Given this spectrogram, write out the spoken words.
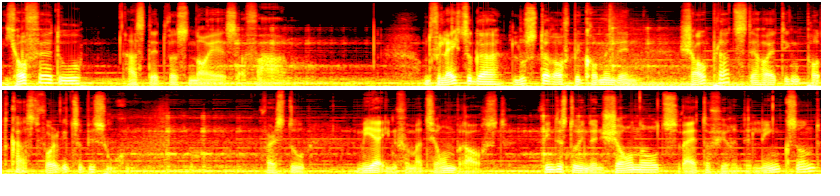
ich hoffe, du hast etwas Neues erfahren und vielleicht sogar Lust darauf bekommen, den Schauplatz der heutigen Podcast-Folge zu besuchen. Falls du mehr Informationen brauchst, findest du in den Show Notes weiterführende Links und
